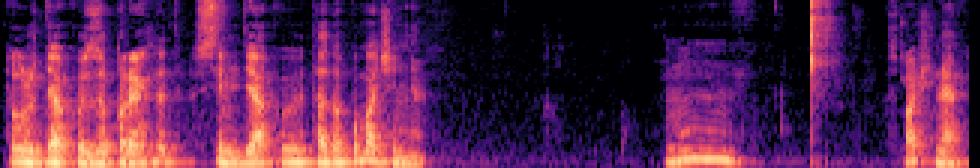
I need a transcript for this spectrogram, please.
Тож дякую за перегляд, всім дякую та до побачення. М, Смачне.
